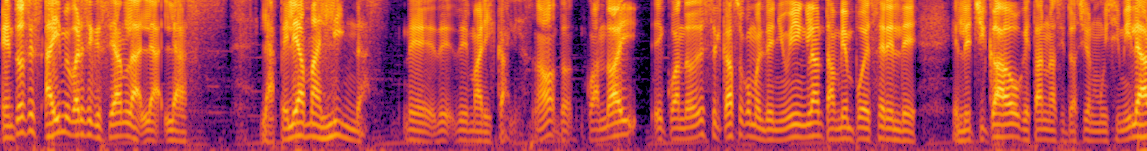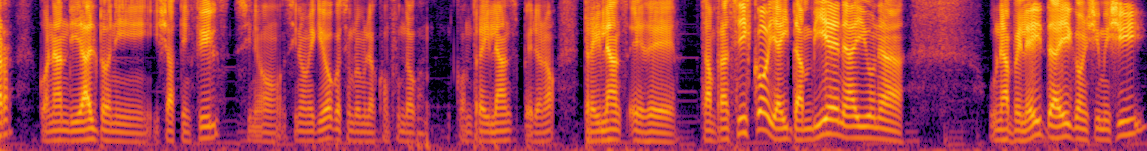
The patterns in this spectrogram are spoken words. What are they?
Entonces ahí me parece que sean las, las peleas más lindas de, mariscales, ¿no? Cuando hay, eh, cuando es el caso como el de New England, también puede ser el de, el de Chicago, que está en una situación muy similar, con Andy Dalton y, Justin Fields, si no, si no me equivoco, siempre me los confundo con, Trey Lance, pero no, Trey Lance es de San Francisco, y ahí también hay una, una peleita ahí con Jimmy G,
